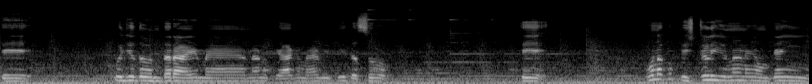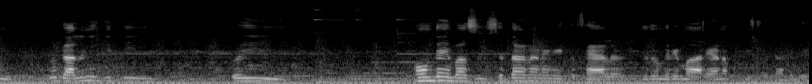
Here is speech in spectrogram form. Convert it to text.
ਤੇ ਕੁਝ ਜਦੋਂ ਅੰਦਰ ਆਏ, ਮੈਂ ਉਹਨਾਂ ਨੂੰ ਕਿਹਾ ਕਿ ਮੈਂ ਬੀਬੀ ਦੱਸੋ, ਤੇ ਉਹਨਾਂ ਕੋਲ ਪਿਸਟਲ ਹੀ ਉਹਨਾਂ ਨੇ ਆਉਂਦਿਆਂ ਹੀ ਕੋਈ ਗੱਲ ਨਹੀਂ ਕੀਤੀ, ਕੋਈ ਆਉਂਦਿਆਂ ਹੀ ਬਸ ਸਿੱਧਾ ਉਹਨਾਂ ਨੇ ਇੱਕ ਫੈਲ ਜਦੋਂ ਮੇਰੇ ਮਾਰਿਆ ਨਾ ਪਿਸਟਲ ਕੱਢ ਕੇ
